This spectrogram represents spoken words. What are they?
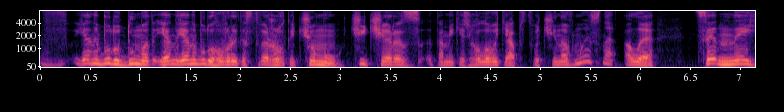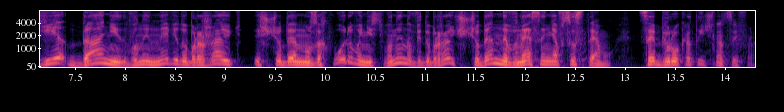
в, я не буду думати, я, я не буду говорити, стверджувати, чому, чи через там якесь головотяпство, чи навмисне, але це не є дані, вони не відображають щоденну захворюваність, вони відображають щоденне внесення в систему. Це бюрократична цифра.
